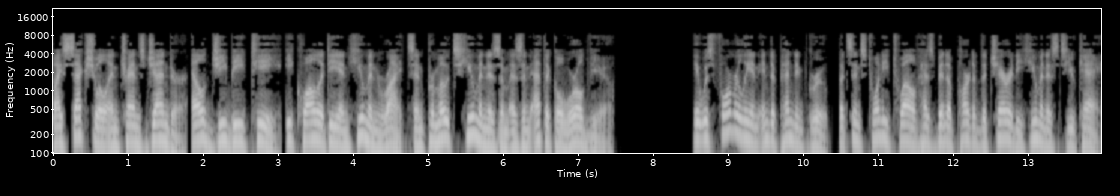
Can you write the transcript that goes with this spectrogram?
bisexual and transgender LGBT equality and human rights and promotes humanism as an ethical worldview. It was formerly an independent group, but since 2012 has been a part of the charity Humanists UK.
